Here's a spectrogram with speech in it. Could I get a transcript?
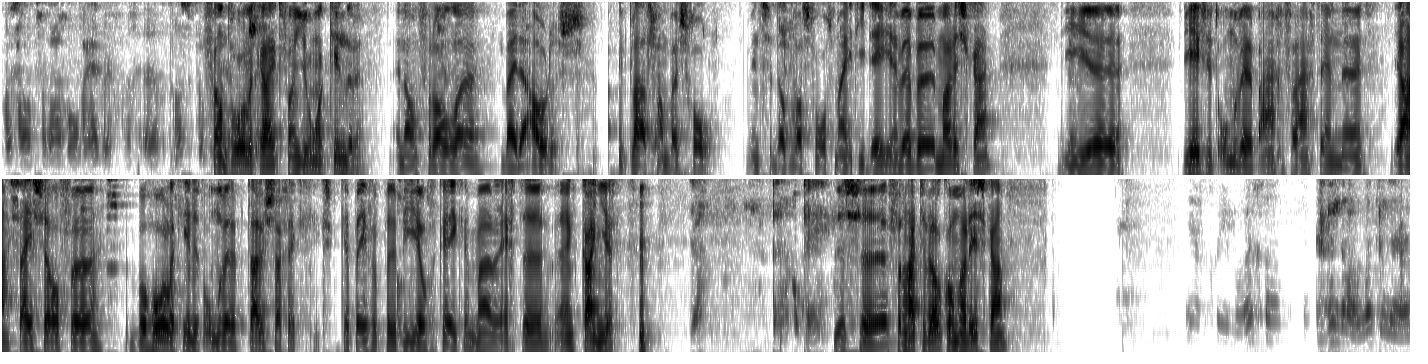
waar gaan we het vandaag over hebben? Wat was het ook? verantwoordelijkheid van jonge kinderen. En dan vooral bij de ouders, in plaats van bij school. Tenminste, dat was volgens mij het idee. En we hebben Mariska, die, die heeft dit onderwerp aangevraagd. En eh, ja, zij is zelf eh, behoorlijk in het onderwerp thuis, zag ik. Ik, ik heb even op de bio gekeken, maar echt eh, een kanjer. Ja. Oké. dus eh, van harte welkom, Mariska. Ja, goedemorgen. Nou, wat een eh,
